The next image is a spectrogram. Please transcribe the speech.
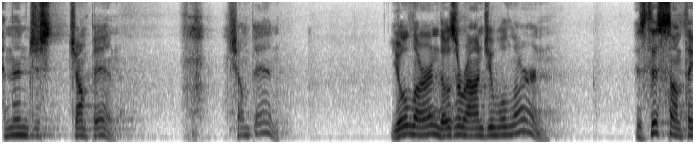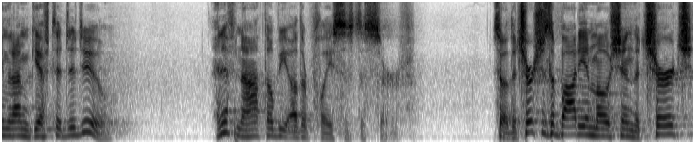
And then just jump in. jump in. You'll learn, those around you will learn. Is this something that I'm gifted to do? And if not, there'll be other places to serve. So the church is a body in motion, the church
